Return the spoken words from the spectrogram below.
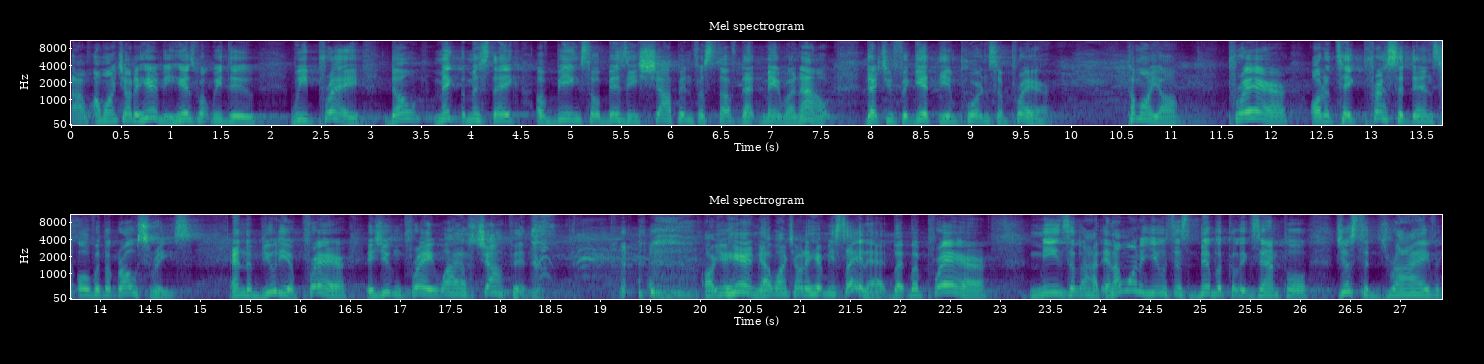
I want y'all to hear me. Here's what we do we pray. Don't make the mistake of being so busy shopping for stuff that may run out that you forget the importance of prayer. Come on, y'all. Prayer ought to take precedence over the groceries. And the beauty of prayer is you can pray while shopping. Are you hearing me? I want y'all to hear me say that. But, but prayer means a lot. And I want to use this biblical example just to drive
